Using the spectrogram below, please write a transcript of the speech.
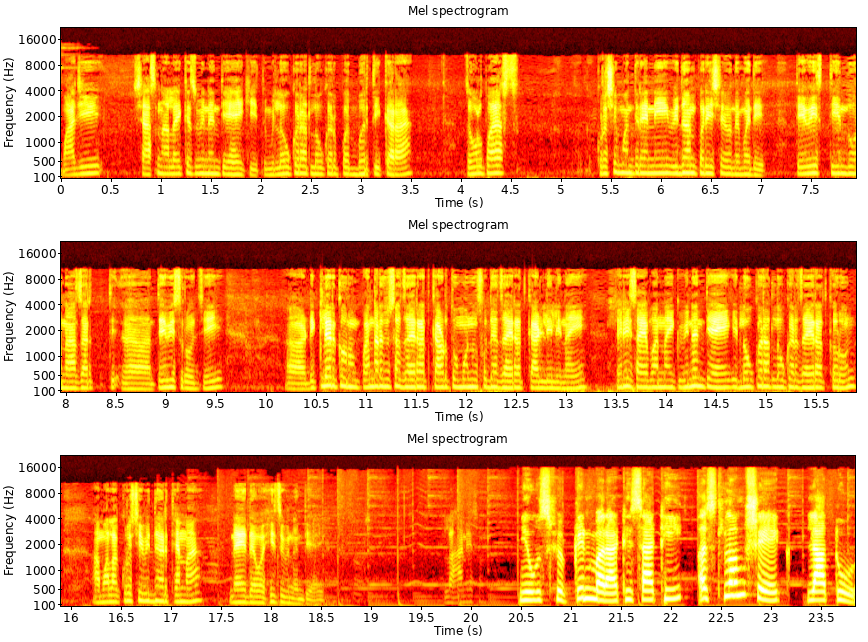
माझी शासनाला एकच विनंती आहे की तुम्ही लवकरात लवकर पदभरती करा. जवळपास कृषी मंत्र्यांनी विधान परिषदेमध्ये तेवीस तीन दोन हजार तेवीस रोजी डिक्लेअर करून पंधरा दिवसात जाहिरात काढतो म्हणून सुद्धा जाहिरात काढलेली नाही. तरी साहेबांना एक विनंती आहे की लवकरात लवकर जाहिरात करून आम्हाला कृषी विद्यार्थ्यांना न्याय द्यावा हीच विनंती आहे. लहान न्यूज फिफ्टीन मराठीसाठी अस्लम शेख लातूर.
